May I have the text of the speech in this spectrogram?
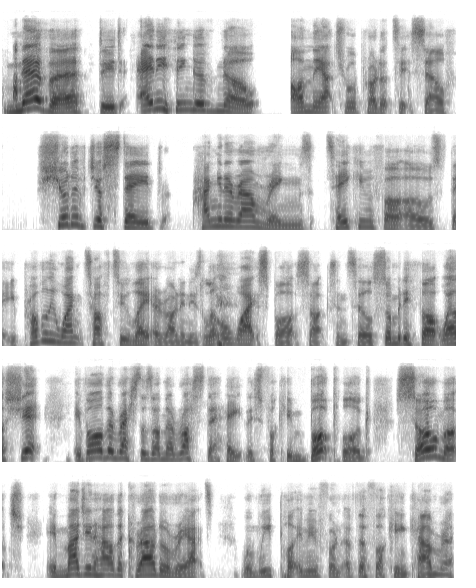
Never did anything of note on the actual product itself. Should have just stayed hanging around rings, taking photos that he probably wanked off to later on in his little white sports socks until somebody thought, well, shit, if all the wrestlers on the roster hate this fucking butt plug so much, imagine how the crowd will react when we put him in front of the fucking camera,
